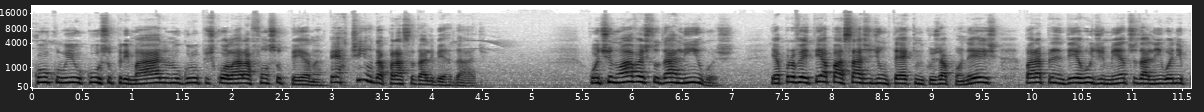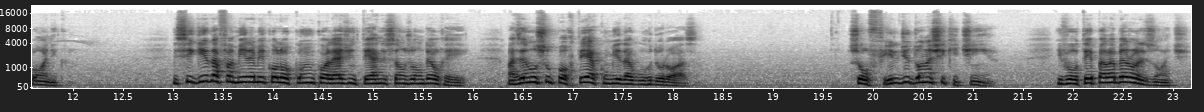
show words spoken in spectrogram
concluí o curso primário no grupo escolar Afonso Pena, pertinho da Praça da Liberdade. Continuava a estudar línguas e aproveitei a passagem de um técnico japonês para aprender rudimentos da língua nipônica. Em seguida, a família me colocou em um colégio interno em São João Del Rei, mas eu não suportei a comida gordurosa. Sou filho de Dona Chiquitinha e voltei para Belo Horizonte.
